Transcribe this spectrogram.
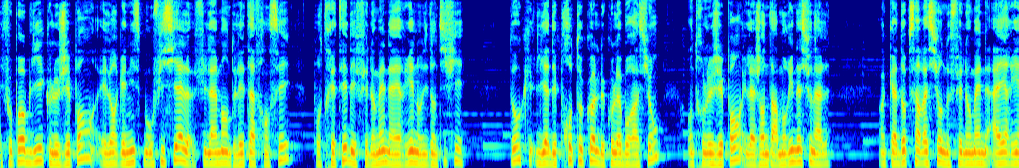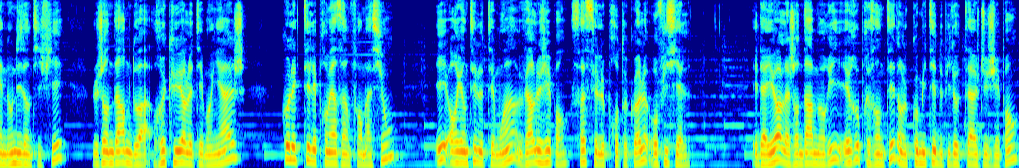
Il faut pas oublier que le GEPAN est l'organisme officiel finalement de l'État français pour traiter des phénomènes aériens non identifiés. Donc il y a des protocoles de collaboration entre le GEPAN et la gendarmerie nationale. En cas d'observation de phénomènes aériens non identifiés, le gendarme doit recueillir le témoignage, collecter les premières informations et orienter le témoin vers le GEPAN. Ça, c'est le protocole officiel. Et d'ailleurs, la gendarmerie est représentée dans le comité de pilotage du GEPAN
